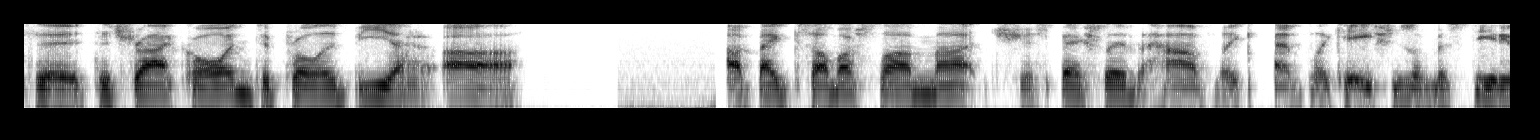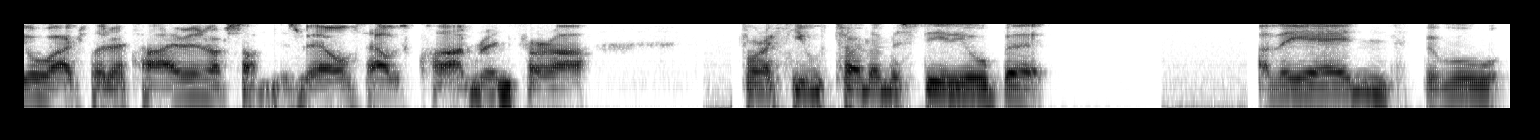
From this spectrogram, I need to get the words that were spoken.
to, to track on to probably be a, a a big SummerSlam match, especially if they have like implications of Mysterio actually retiring or something as well. So I was clamoring for a for a heel turn of Mysterio, but at the end, but well,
